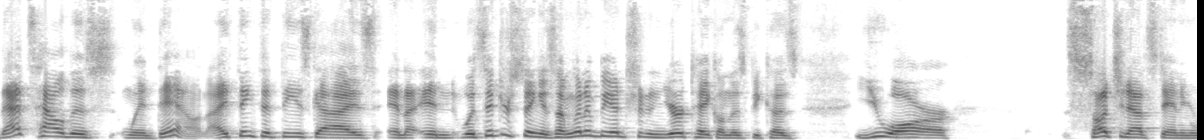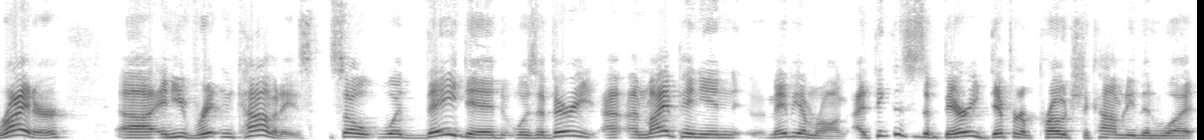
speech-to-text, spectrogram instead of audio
that's how this went down. I think that these guys and and what's interesting is I'm going to be interested in your take on this because you are such an outstanding writer uh, and you've written comedies. So what they did was a very, uh, in my opinion, maybe I'm wrong. I think this is a very different approach to comedy than what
